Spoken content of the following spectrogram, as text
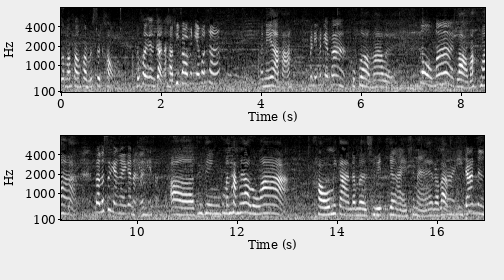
จะมาฟังความรู้สึกของทุกคนกันก่อนนะคะ พี่ปาเป็นไงบ้างคะ วันนี้เหรอคะวันนี้เป็นไงบ้างคุกหล่อมากเลยหล่อมาก หล่อมากมากเรารู้สึกยังไงกับหนังเรื่องนี้คะๆเอ่อจริงๆมันทำให้เรารู้ว่าเขามีการดำเนินชีวิตยังไงใช่ไหมแล้วแบบใช่อีกด้านหนึ่ง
